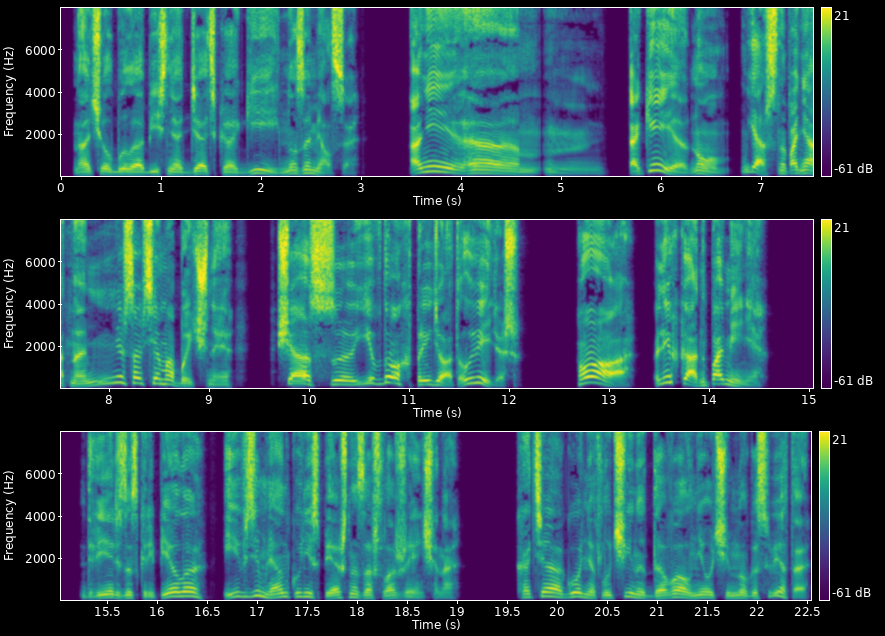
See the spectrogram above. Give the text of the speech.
— начал было объяснять дядька Гей, но замялся. «Они... Э, такие, ну, ясно, понятно, не совсем обычные. Сейчас э, Евдох придет, увидишь. О, легка на помине. Дверь заскрипела, и в землянку неспешно зашла женщина. Хотя огонь от лучины давал не очень много света,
